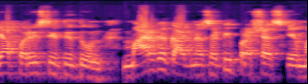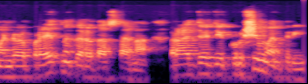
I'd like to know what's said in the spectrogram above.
या परिस्थितीतून मार्ग काढण्यासाठी प्रशासकीय मंडळ प्रयत्न करत असताना राज्याचे कृषी मंत्री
